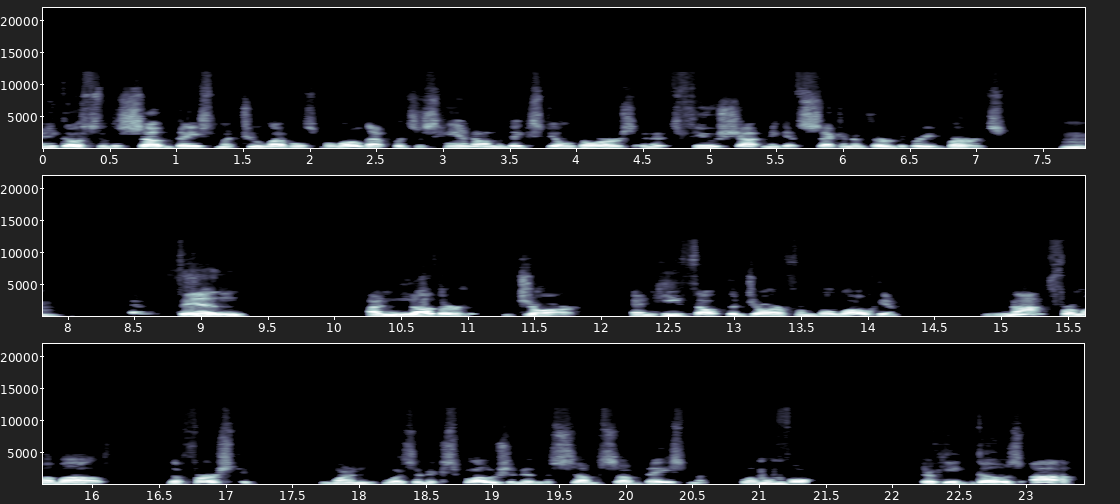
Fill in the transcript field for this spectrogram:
And he goes to the sub basement, two levels below that, puts his hand on the big steel doors, and it's few shut, and he gets second and third degree burns. Mm. And then another jar, and he felt the jar from below him, not from above. The first one was an explosion in the sub sub basement, level Mhm. four. So he goes up.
